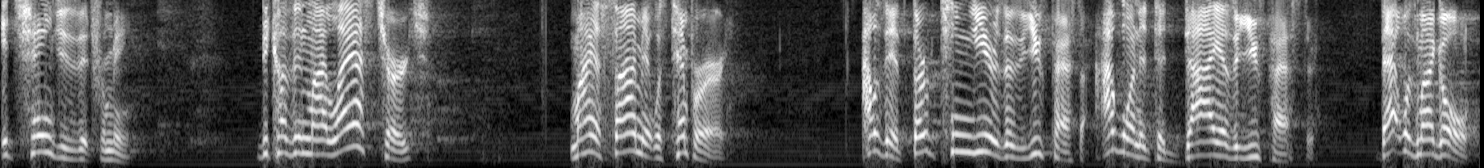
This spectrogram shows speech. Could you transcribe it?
it changes it for me. Because in my last church, my assignment was temporary. I was there 13 years as a youth pastor. I wanted to die as a youth pastor. That was my goal.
